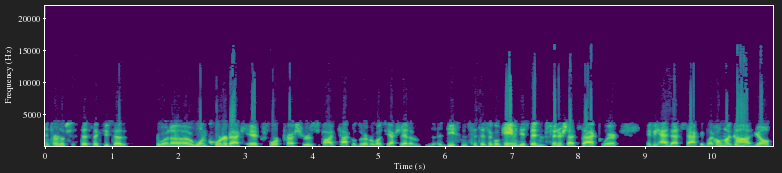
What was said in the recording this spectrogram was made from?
in terms of statistics, you said what, uh, one quarterback hit, four pressures, five tackles, whatever it was. He actually had a, a decent statistical game he just didn't finish that sack where if he had that sack, he'd be like, oh my God, you know,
